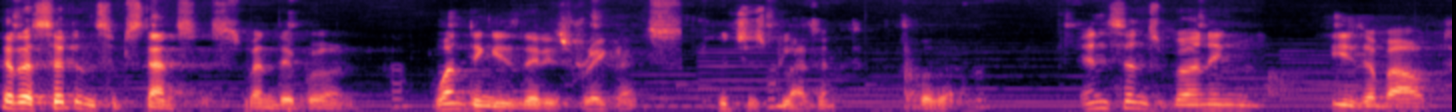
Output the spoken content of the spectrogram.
There are certain substances, when they burn, one thing is there is fragrance, which is pleasant for the… Incense burning is about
